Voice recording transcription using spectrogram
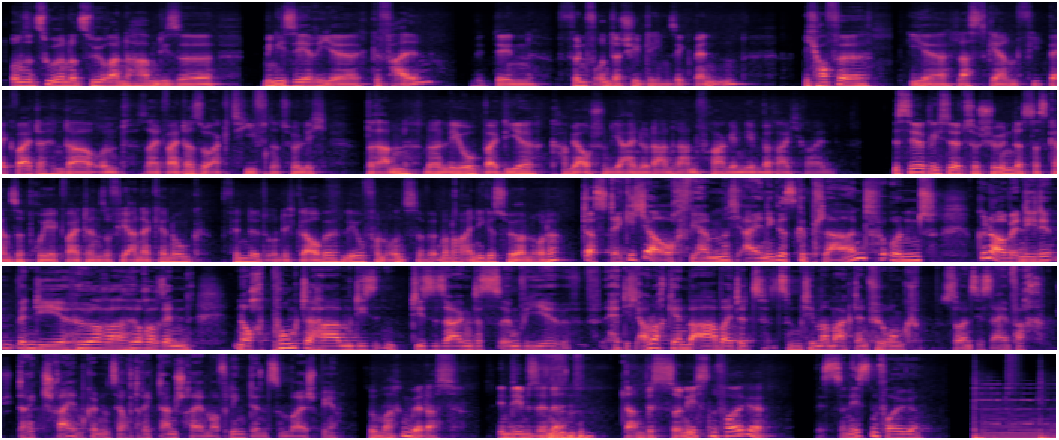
unsere Zuhörerinnen und Zuhörer haben diese Miniserie gefallen mit den fünf unterschiedlichen Segmenten. Ich hoffe, ihr lasst gern Feedback weiterhin da und seid weiter so aktiv natürlich dran. Na, Leo, bei dir kam ja auch schon die eine oder andere Anfrage in den Bereich rein. Ist wirklich sehr, sehr schön, dass das ganze Projekt weiterhin so viel Anerkennung findet. Und ich glaube, Leo, von uns, da wird man noch einiges hören, oder? Das denke ich auch. Wir haben einiges geplant. Und genau, wenn die, wenn die Hörer, Hörerinnen noch Punkte haben, die, die sie sagen, das irgendwie hätte ich auch noch gern bearbeitet zum Thema Markteinführung, sollen sie es einfach direkt schreiben. Können uns ja auch direkt anschreiben, auf LinkedIn zum Beispiel. So machen wir das. In dem Sinne, dann bis zur nächsten Folge. Bis zur nächsten Folge.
